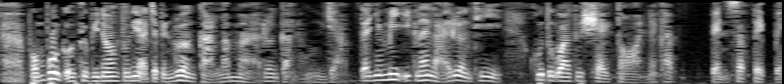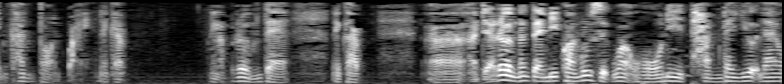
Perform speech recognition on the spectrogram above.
อผมพูดก็คือพี่น้องตรงนี้อาจจะเป็นเรื่องการละหมาดเรื่องการฮิญาบแต่ยังมีอีกหลาย ๆ เรื่องที่خطوات الشيطانนะครับ เป็น step เป็นขั้นตอนไปนะครับนะครับเริ่มแต่นะครับอาจจะเริ่มตั้งแต่มีความรู้สึกว่าโอ้โหนี่ทำได้เยอะแล้ว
